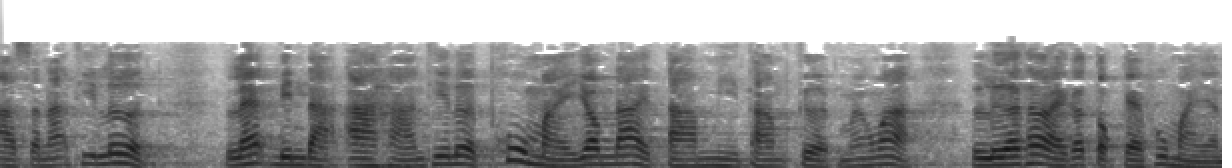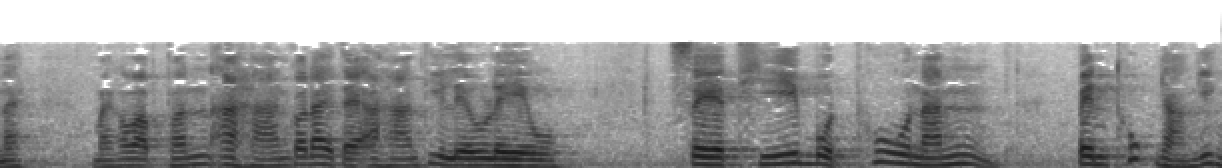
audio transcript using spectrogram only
อาสนะที่เลิศ และบินดาอาหารที่เลิศ ผู้ใหม่ย่อมได้ตามมีตามเกิดหมายความว่าเหลือเท่าไหร่ก็ตกแก่ผู้ใหม่อะนะหมายความว่าพันอาหารก็ได้แต่อาหารที่เลวๆเศรษฐีบุตรผู้นั้น เป็นทุกอย่างยิ่ง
